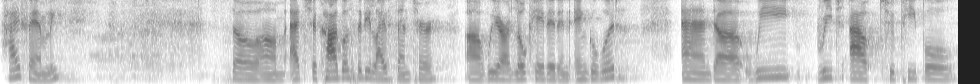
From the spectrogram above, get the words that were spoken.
Hi, family. So, um, at Chicago City Life Center, uh, we are located in Englewood, and uh, we reach out to people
